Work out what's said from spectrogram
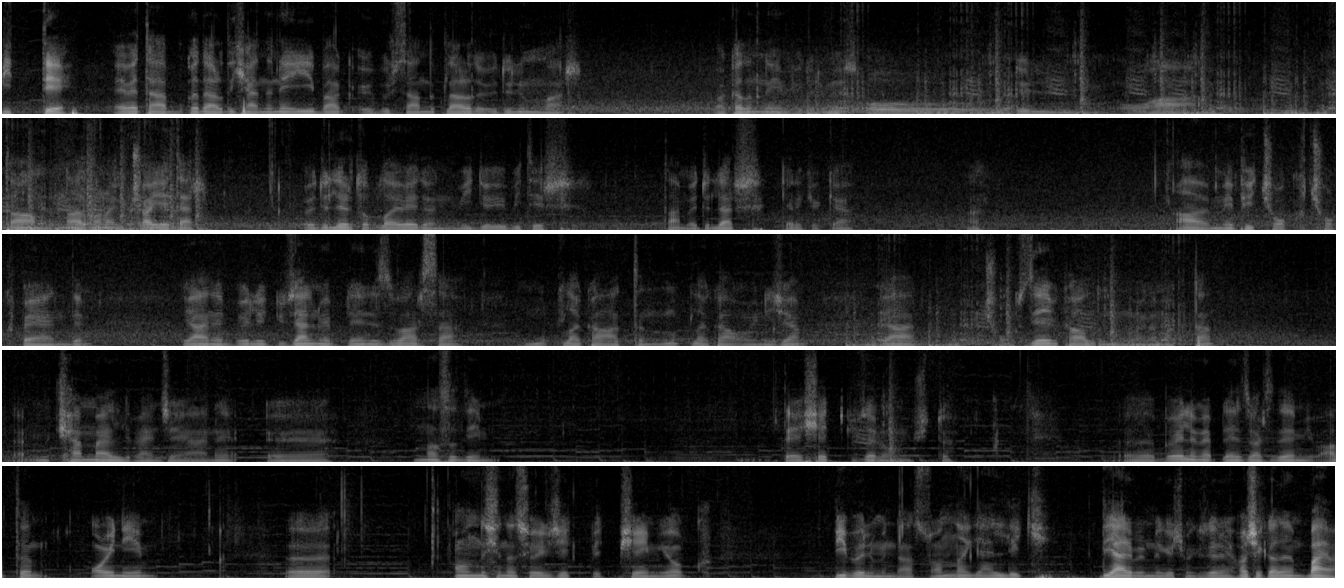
Bitti. Evet abi bu kadardı. Kendine iyi bak. Öbür sandıklarda ödülüm var. Bakalım neymiş ödülümüz? Oo ödül. Oha. Tamam bunlar bana 3 ay yeter. Ödülleri topla eve dön. Videoyu bitir. Tamam ödüller gerek yok ya. Heh. Abi map'i çok çok beğendim. Yani böyle güzel mapleriniz varsa mutlaka atın. Mutlaka oynayacağım. Yani çok zevk aldım bunu oynamaktan. Yani mükemmeldi bence yani. Ee, nasıl diyeyim? Dehşet güzel olmuştu. Ee, böyle mapleriniz varsa dediğim gibi atın, oynayayım. Ee, onun dışında söyleyecek bir şeyim yok. Bir bölümün daha sonuna geldik. Diğer bölümde görüşmek üzere. Hoşçakalın. Bay bay.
